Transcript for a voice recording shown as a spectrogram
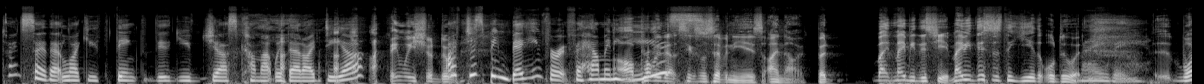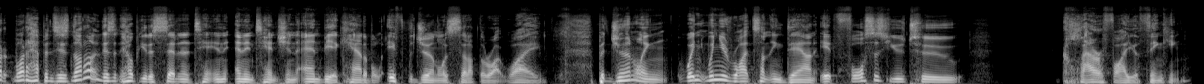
Don't say that like you think that you've just come up with that idea. I think we should do I've it. I've just been begging for it for how many oh, years? Probably about six or seven years. I know, but maybe this year. Maybe this is the year that we'll do it. Maybe. Uh, what what happens is not only does it help you to set an, an intention and be accountable if the journal is set up the right way, but journaling when when you write something down, it forces you to clarify your thinking.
